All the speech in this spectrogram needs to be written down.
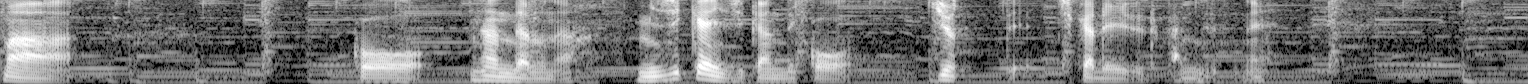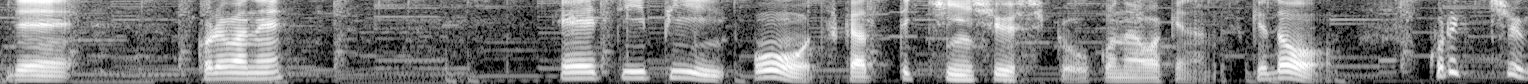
まあこうなんだろうな。短い時間でこうギュッて力入れる感じですね。でこれはね ATP を使って筋収縮を行うわけなんですけどこれ中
